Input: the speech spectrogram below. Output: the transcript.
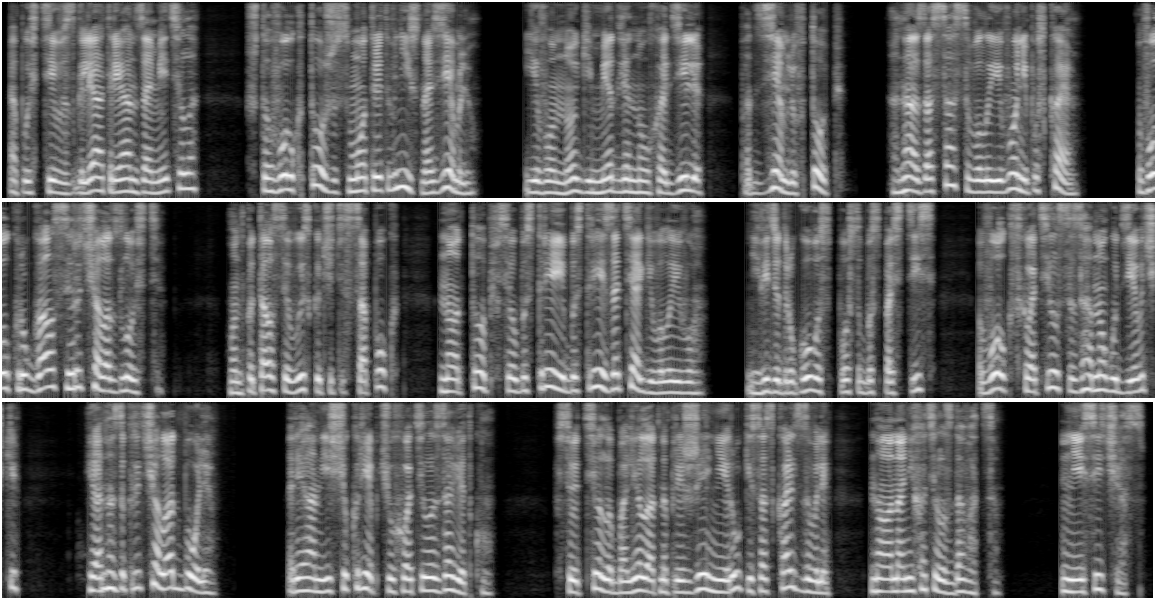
Опустив взгляд, Риан заметила, что волк тоже смотрит вниз на землю. Его ноги медленно уходили под землю в топь. Она засасывала его, не пуская. Волк ругался и рычал от злости. Он пытался выскочить из сапог но топь все быстрее и быстрее затягивала его. Не видя другого способа спастись, волк схватился за ногу девочки, и она закричала от боли. Риан еще крепче ухватилась за ветку. Все тело болело от напряжения, и руки соскальзывали, но она не хотела сдаваться. Не сейчас.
